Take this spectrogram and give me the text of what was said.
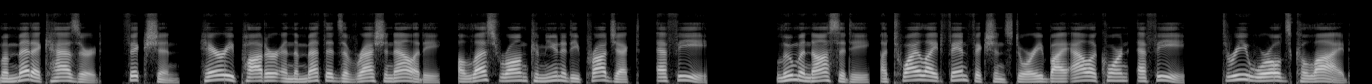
Memetic hazard. Fiction. Harry Potter and the Methods of Rationality, a Less Wrong Community Project, F.E. Luminosity, a Twilight fanfiction story by Alicorn, F.E. Three Worlds Collide,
